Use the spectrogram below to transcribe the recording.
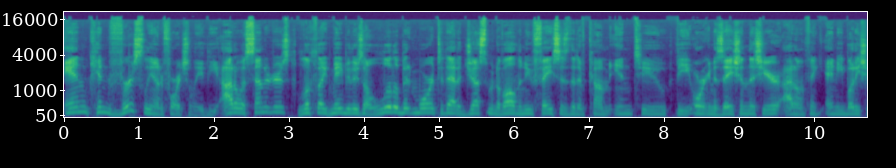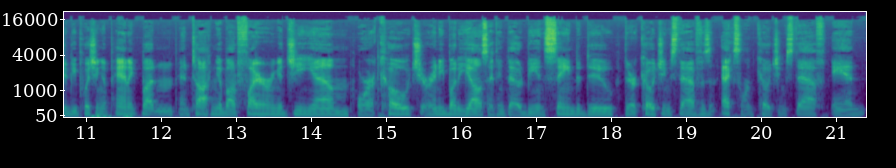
And conversely, unfortunately, the Ottawa Senators look like maybe there's a little bit more to that adjustment of all the new faces that have come into the organization this year. I don't think anybody should be pushing a panic button and talking about firing a GM or a coach or anybody else. I think that would be insane to do. Their coaching staff is an excellent coaching staff and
